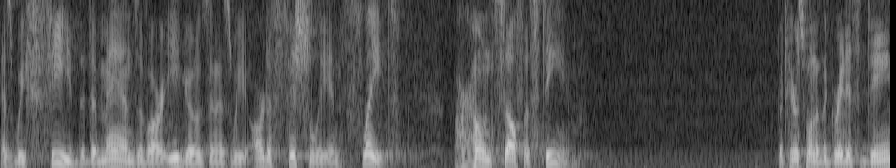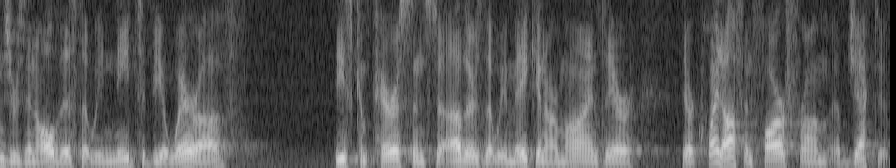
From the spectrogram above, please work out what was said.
as we feed the demands of our egos and as we artificially inflate our own self esteem. But here's one of the greatest dangers in all this that we need to be aware of. These comparisons to others that we make in our minds, they are, they are quite often far from objective.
